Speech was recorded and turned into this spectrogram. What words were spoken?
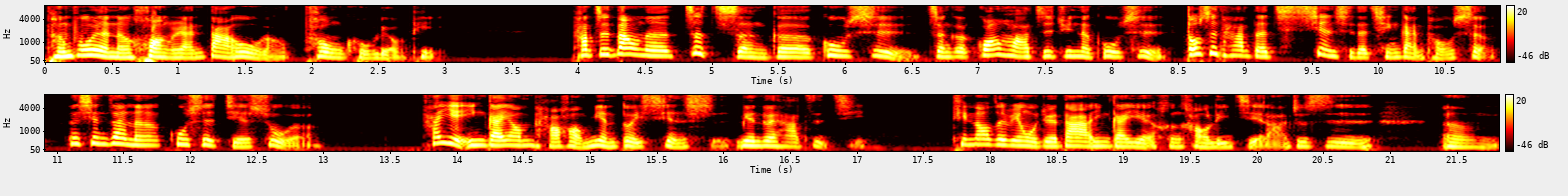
藤夫人呢，恍然大悟，然后痛哭流涕。他知道呢，这整个故事，整个光华之君的故事，都是他的现实的情感投射。那现在呢，故事结束了，他也应该要好好面对现实，面对他自己。听到这边，我觉得大家应该也很好理解啦，就是，嗯，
